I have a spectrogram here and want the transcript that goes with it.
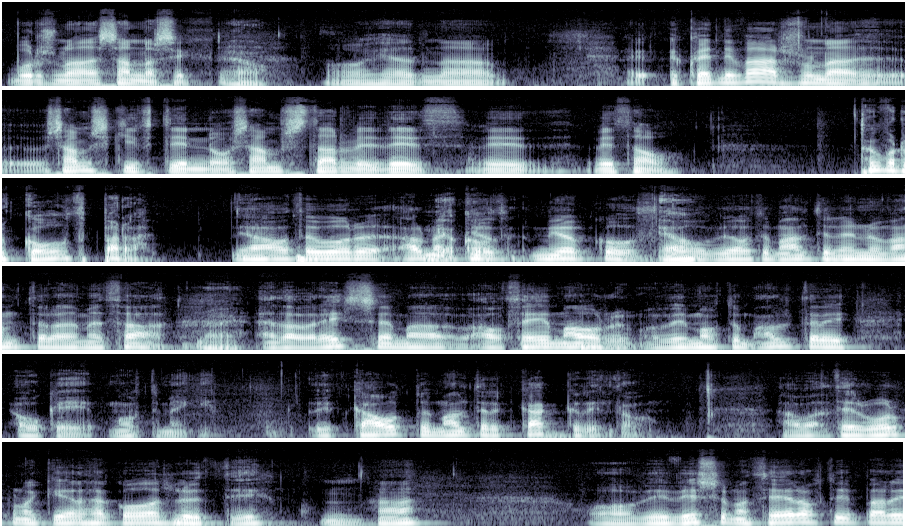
voru svona að sanna sig. Já, og hérna eh, hvernig var svona eh, samskiptin og samstarfið við, við, við þá? þau voru góð bara Já, þau voru almennt Mjög mjög, mjög góð Já. og við áttum aldrei einu vandræði með það Nei. en það var eitt sem að, á þeim árum og við máttum aldrei, ok, máttum ekki við gátum aldrei gaggrinn þá Það var, þeir voru búin að gera það góða hluti ha? og við vissum að þeir áttu bara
